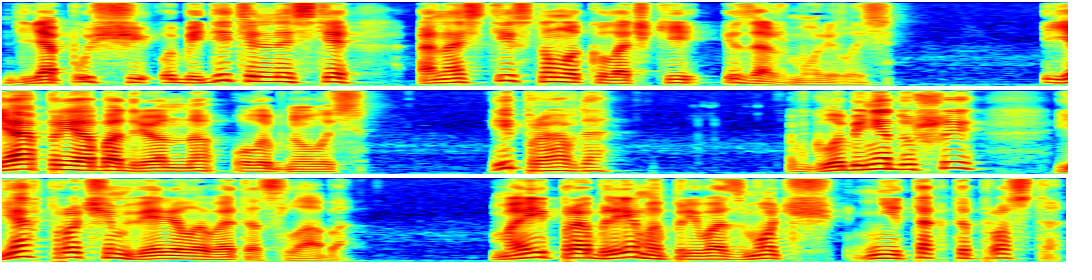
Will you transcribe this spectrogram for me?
Для пущей убедительности она стиснула кулачки и зажмурилась. Я приободренно улыбнулась. И правда. В глубине души я, впрочем, верила в это слабо. Мои проблемы превозмочь не так-то просто.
